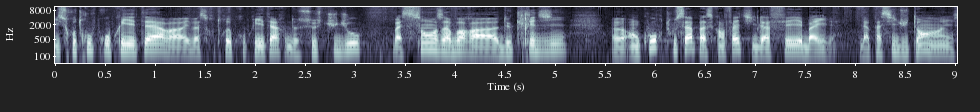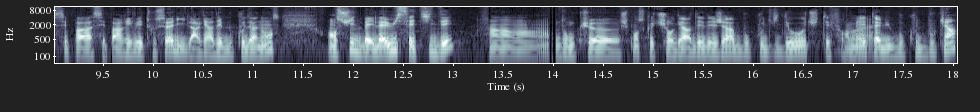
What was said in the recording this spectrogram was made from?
Il se retrouve propriétaire, euh, il va se retrouver propriétaire de ce studio bah, sans avoir euh, de crédit euh, en cours. Tout ça parce qu'en fait, il a fait, bah, il, il a passé du temps. Hein, c'est pas, c'est pas arrivé tout seul. Il a regardé beaucoup d'annonces. Ensuite, bah, il a eu cette idée. Enfin, donc, euh, je pense que tu regardais déjà beaucoup de vidéos, tu t'es formé, Ouais. tu as lu beaucoup de bouquins.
